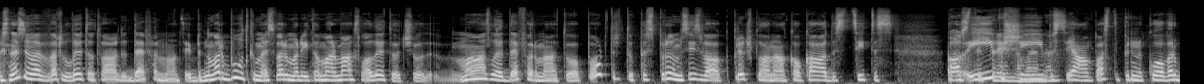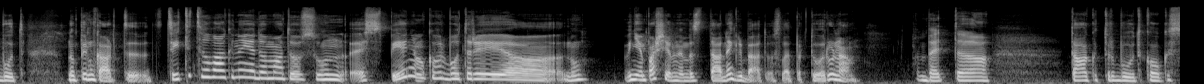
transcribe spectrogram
Es nezinu, vai varu lietot vārdu deformācija, bet nu, varbūt mēs varam arī tomēr mākslā lietot šo mazliet deformēto portretu, kas, protams, izvelk priekšplānā kaut kādas citas īpašības, jā, un pastiprina, ko varbūt nu, pirmkārt citi cilvēki neiedomātos. Es pieņemu, ka varbūt arī nu, viņiem pašiem nemaz tā negribētos, lai par to runājam. Bet tā, ka tur būtu kaut kas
